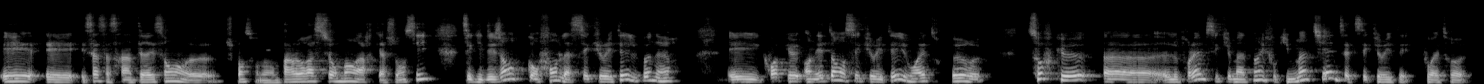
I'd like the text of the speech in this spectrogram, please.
Et, ça, ça sera intéressant. Euh, je pense qu'on en parlera sûrement à Arcachon aussi. C'est a des gens confondent la sécurité et le bonheur. Et ils croient qu'en étant en sécurité, ils vont être heureux. Sauf que euh, le problème, c'est que maintenant, il faut qu'ils maintiennent cette sécurité pour être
